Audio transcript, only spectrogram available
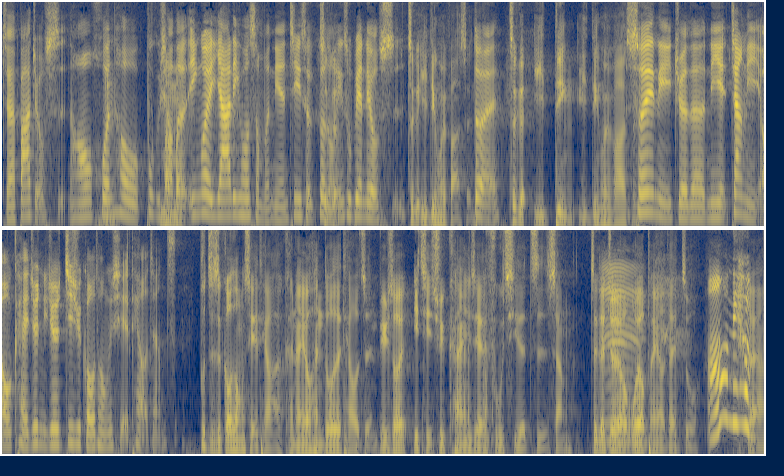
只要八九十，然后婚后不晓得因为压力或什么年纪是各种因素变六十，这个一定会发生。对，这个一定一定会发生。所以你觉得你这样你 OK，就你就继续沟通协调这样子。不只是沟通协调啊，可能有很多的调整，比如说一起去看一些夫妻的智商，这个就有我有朋友在做。啊，你很棒。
